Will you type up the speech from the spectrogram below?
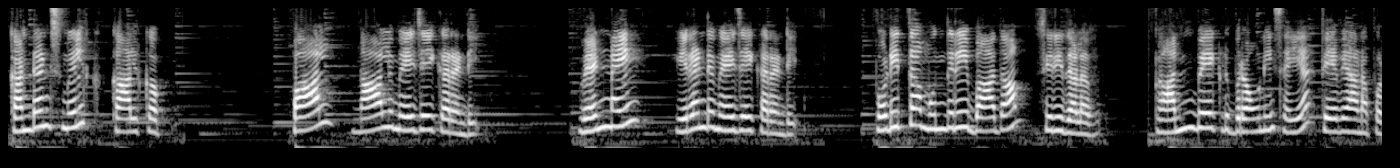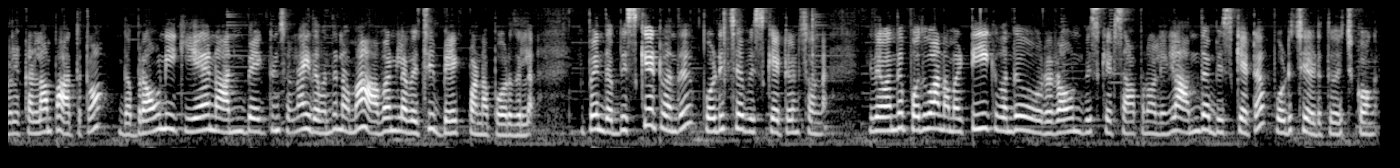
கண்டன்ஸ் மில்க் கால் கப் பால் நாலு மேஜை கரண்டி. வெண்ணெய் இரண்டு மேஜை கரண்டி. பொடித்த முந்திரி பாதாம் சிறிதளவு. இப்போ அன்பேக்டு ப்ரௌனி செய்ய தேவையான பொருட்கள்லாம் பார்த்துட்டோம். இந்த ப்ரௌனிக்கு ஏன் அன்பேக்டுன்னு சொன்னால் இதை வந்து நம்ம அவனில் வச்சு பேக் பண்ண போகிறதில்ல இப்போ இந்த பிஸ்கெட் வந்து பொடிச்ச பிஸ்கெட்டுன்னு சொன்னேன். இதை வந்து பொதுவாக நம்ம டீக்கு வந்து ஒரு ரவுண்ட் பிஸ்கெட் சாப்பிடணும் இல்லைங்களா? அந்த பிஸ்கெட்டை பொடிச்சு எடுத்து வச்சுக்கோங்க.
